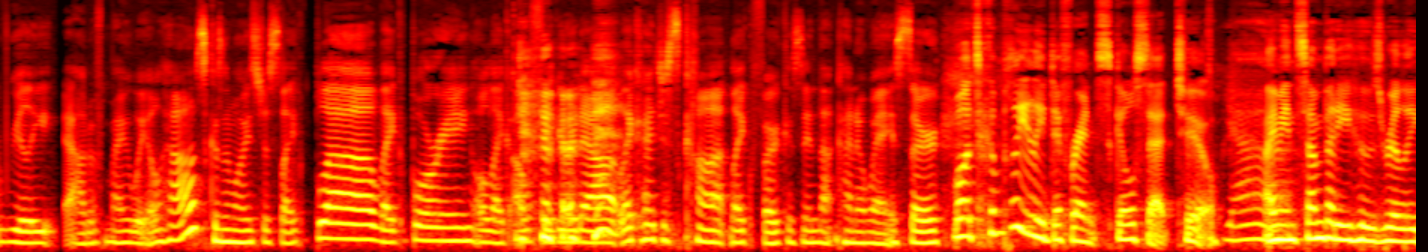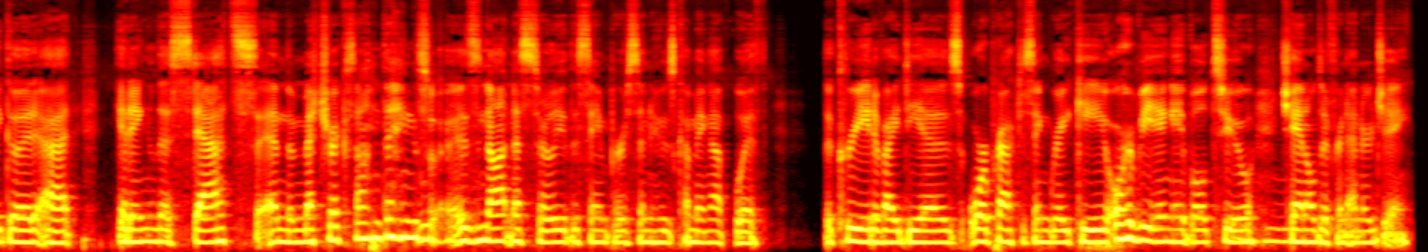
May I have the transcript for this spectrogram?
really out of my wheelhouse because I'm always just like blah, like boring or like I'll figure it out. Like I just can't like focus in that kind of way. So Well, it's a completely different skill set too. Yeah. I mean, somebody who's really good at getting the stats and the metrics on things mm-hmm. is not necessarily the same person who's coming up with the creative ideas or practicing Reiki or being able to mm-hmm. channel different energy.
